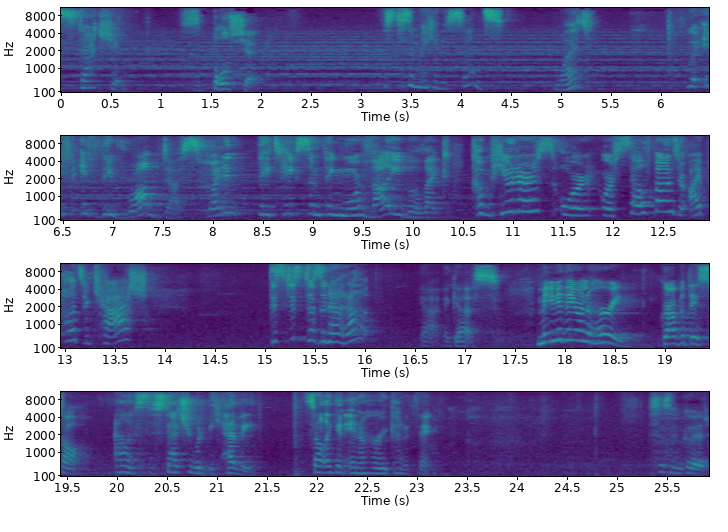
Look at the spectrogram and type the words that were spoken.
Statue? This is bullshit. This doesn't make any sense. What? Well, if, if they robbed us, why didn't they take something more valuable like computers or, or cell phones or iPods or cash? This just doesn't add up. Yeah, I guess. Maybe they were in a hurry. Grab what they saw. Alex, the statue would be heavy. It's not like an in a hurry kind of thing. This isn't good.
